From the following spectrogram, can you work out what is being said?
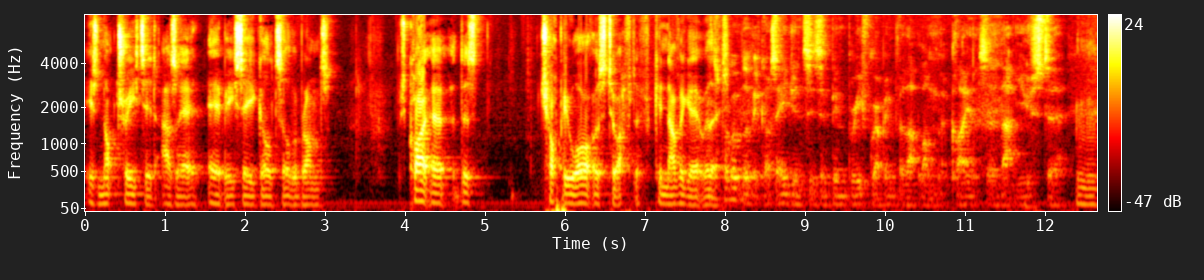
is not treated as a abc gold silver bronze. It's quite a there's choppy waters to have to fucking navigate with It's it. probably because agencies have been brief grabbing for that long that clients are that used to Mm.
